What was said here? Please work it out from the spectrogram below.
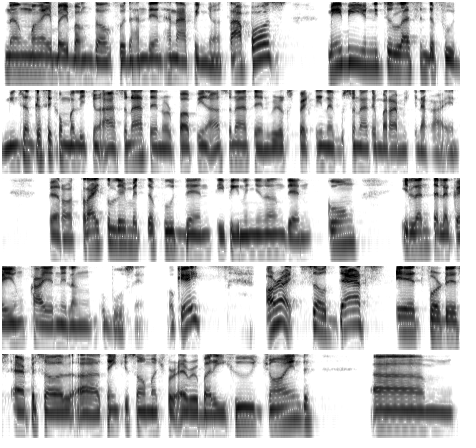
ng mga iba-ibang dog food and then hanapin nyo. Tapos, maybe you need to lessen the food. Minsan kasi kung malit yung aso natin or puppy yung aso natin, we're expecting na gusto natin maraming kinakain. Pero try to limit the food din. Titignan nyo lang din kung ilan talaga yung kaya nilang ubusin. Okay? All right. So that's it for this episode. Uh, thank you so much for everybody who joined. Um,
